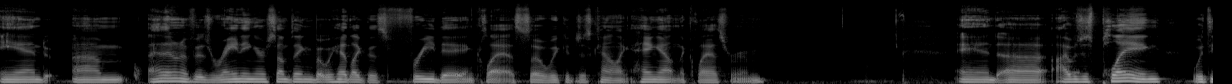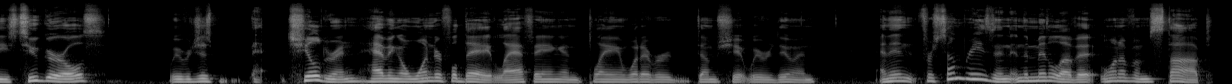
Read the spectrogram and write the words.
and um, I don't know if it was raining or something, but we had like this free day in class, so we could just kind of like hang out in the classroom. And uh, I was just playing with these two girls. We were just children having a wonderful day, laughing and playing whatever dumb shit we were doing. And then for some reason, in the middle of it, one of them stopped,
